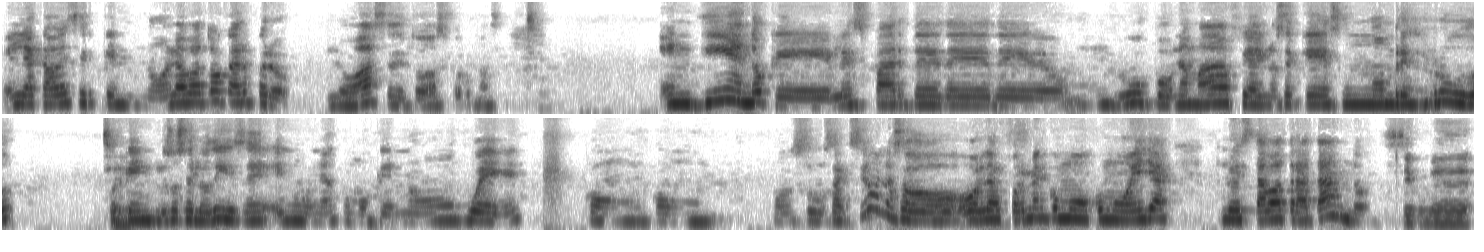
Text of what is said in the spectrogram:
él le acaba de decir que no la va a tocar, pero lo hace de todas formas. Entiendo que él es parte de, de un grupo, una mafia y no sé qué, es un hombre rudo, Sí. porque incluso se lo dice en una, como que no juegue con, con- con sus acciones o, o la forma en como, como ella lo estaba tratando. Sí, porque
